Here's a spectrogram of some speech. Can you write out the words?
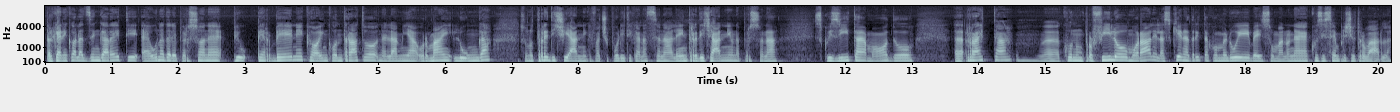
perché Nicola Zengaretti è una delle persone più per bene che ho incontrato nella mia ormai lunga, sono 13 anni che faccio politica nazionale, in 13 anni una persona squisita, a modo, eh, retta, mm, eh, con un profilo morale, la schiena dritta come lui, beh insomma non è così semplice trovarla.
